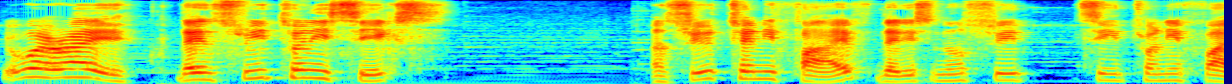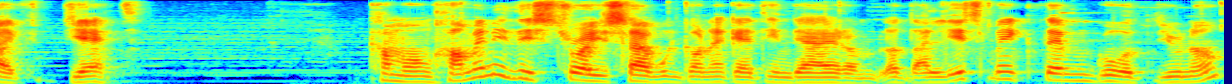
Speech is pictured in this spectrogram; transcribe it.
you were right. Then Sweet 26 and Sweet 25. There is no Sweet C25 yet. Come on, how many destroyers are we gonna get in the Iron Blood? At least make them good, you know?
